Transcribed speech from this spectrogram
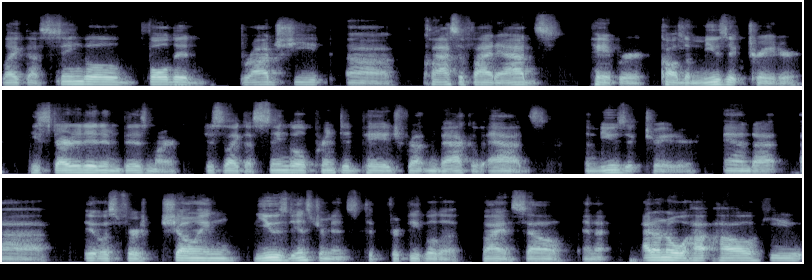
like a single folded broadsheet uh, classified ads paper called the Music Trader. He started it in Bismarck, just like a single printed page front and back of ads, the Music Trader. And uh, uh, it was for showing used instruments to, for people to buy and sell. And I, I don't know how, how he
